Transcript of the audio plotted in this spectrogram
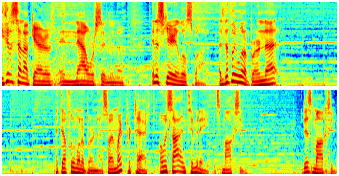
He could have sent out Gyarados, and now we're sitting in a in a scary little spot. I definitely want to burn that. I definitely want to burn that, so I might protect. Oh, it's not Intimidate. It's Moxie. It is Moxie.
